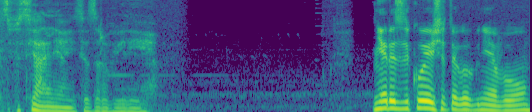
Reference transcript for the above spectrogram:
Specjalnie oni to zrobili. Nie ryzykuje się tego gniewu,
